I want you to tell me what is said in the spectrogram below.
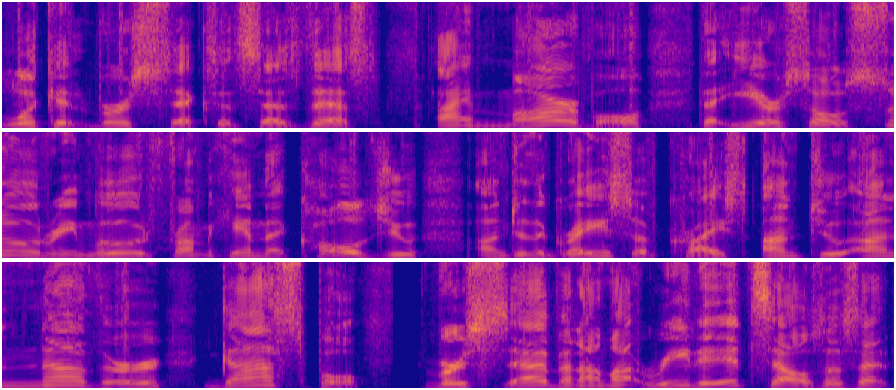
Look at verse 6. It says this I marvel that ye are so soon removed from him that called you unto the grace of Christ unto another gospel. Verse 7, I'll not read it, it tells us that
